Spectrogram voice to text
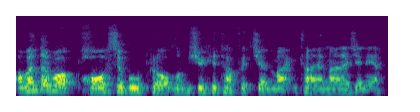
I wonder what possible problems you could have with Jim McIntyre managing here.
